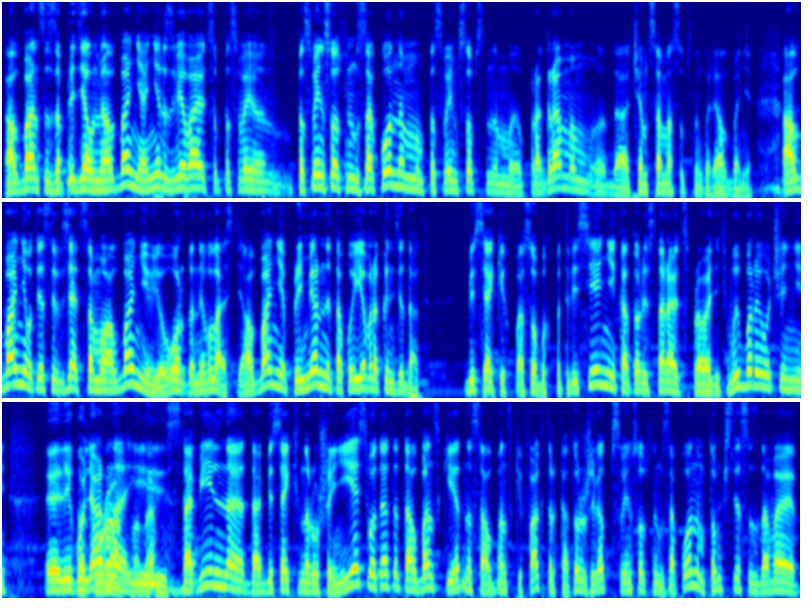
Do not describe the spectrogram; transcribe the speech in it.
албанцы за пределами Албании, они развиваются по своим, по своим собственным законам, по своим собственным э, программам, э, да, чем сама, собственно говоря, Албания. Албания, вот если взять саму Албанию, органы власти, Албания примерно такой еврокандидат. Без всяких особых потрясений, которые стараются проводить выборы очень э, регулярно Аккуратно, и да? стабильно, да, без всяких нарушений. Есть вот этот албанский этнос, албанский фактор, который живет по своим собственным законам, в том числе создавая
